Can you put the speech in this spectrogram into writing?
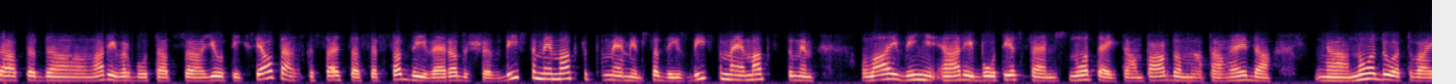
tā tad uh, arī varbūt tāds uh, jūtīgs jautājums, kas saistās ar sadzīvē radušies bīstamiem atkritumiem, jeb sadzīves bīstamajiem atkritumiem, lai viņi arī būtu iespējams noteiktā un pārdomātā veidā uh, nodot vai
